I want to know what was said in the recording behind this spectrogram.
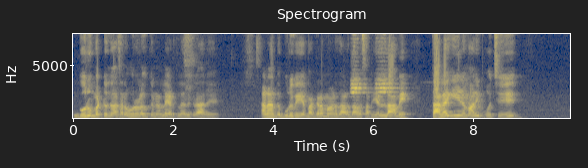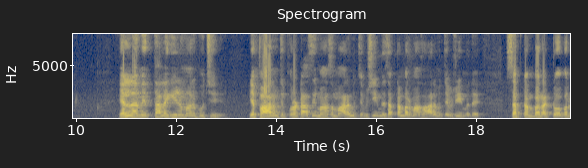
குரு மட்டும்தான் சார் ஓரளவுக்கு நல்ல இடத்துல இருக்கிறாரு. ஆனால் அந்த குருவே வக்ரமானதால தான் சார் எல்லாமே தலைகீழ மாறி போச்சு. எல்லாமே தலைகீழ மாறி போச்சு. எப்போ ஆரம்பிச்சு? புரட்டாசி மாதம் ஆரம்பித்த விஷயம் இது செப்டம்பர் மாதம் ஆரம்பித்த விஷயம் இது. செப்டம்பர் அக்டோபர்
